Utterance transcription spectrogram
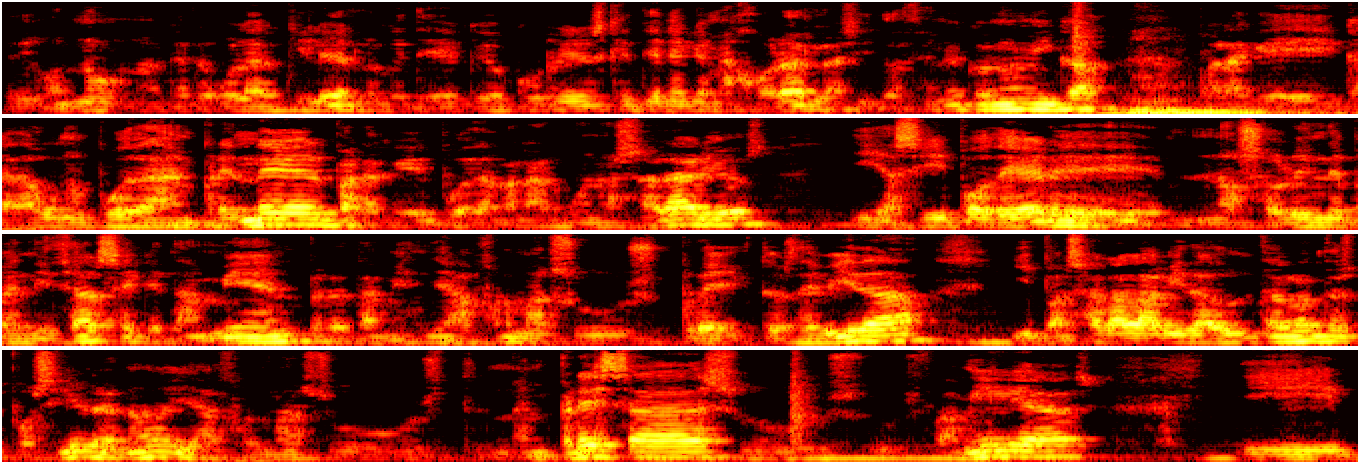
Le digo, no, no hay que regular el alquiler. Lo que tiene que ocurrir es que tiene que mejorar la situación económica para que cada uno pueda emprender, para que pueda ganar buenos salarios y así poder eh, no solo independizarse, que también, pero también ya formar sus proyectos de vida y pasar a la vida adulta lo antes posible, ¿no? Ya formar sus empresas, sus, sus familias y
